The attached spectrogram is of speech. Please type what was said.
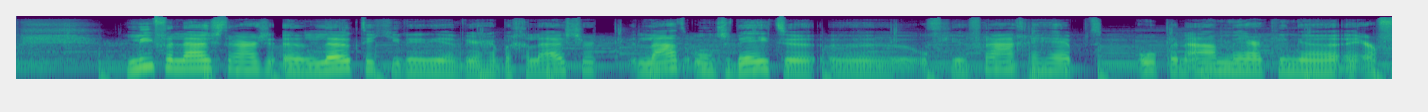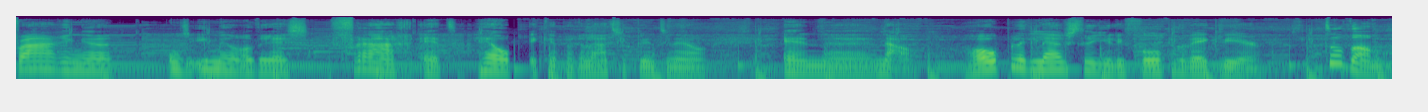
Lieve luisteraars, leuk dat jullie weer hebben geluisterd. Laat ons weten of je vragen hebt, op- en aanmerkingen, ervaringen. Ons e-mailadres vraag@helpikhebenrelatie.nl. En nou, hopelijk luisteren jullie volgende week weer. Tot dan!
